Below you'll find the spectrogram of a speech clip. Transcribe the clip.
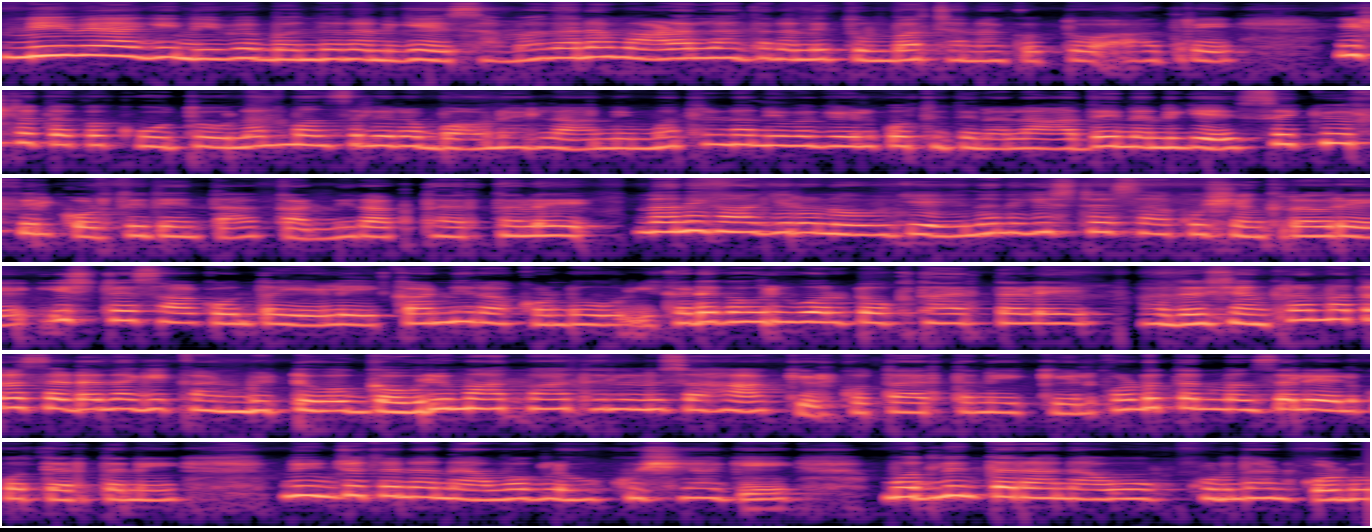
ನೀವೇ ಆಗಿ ನೀವೇ ಬಂದು ನನಗೆ ಸಮಾಧಾನ ಮಾಡಲ್ಲ ಅಂತ ನನಗೆ ತುಂಬ ಚೆನ್ನಾಗಿ ಗೊತ್ತು. ಆದರೆ ಇಷ್ಟ ತಕ್ಕ ಕೂತು ನನ್ನ ಮನಸ್ಸಲ್ಲಿರೋ ಭಾವನೆ ಇಲ್ಲ. ನಿಮ್ಮ ಹತ್ರ ನಾನು ಇವಾಗ ಹೇಳ್ಕೊತಿದ್ದೀನಲ್ಲ, ಅದೇ ನನಗೆ ಸೆಕ್ಯೂರ್ ಫೀಲ್ ಕೊಡ್ತಿದೆ ಅಂತ ಕಣ್ಣೀರಾಗ್ತಾ ಇರ್ತಾಳೆ. ನನಗಾಗಿರೋ ನೋವಿಗೆ ನನಗಿಷ್ಟೇ ಸಾಕು ಶಂಕರ್ ಇಷ್ಟೇ ಸಾಕು ಅಂತ ಹೇಳಿ ಕಣ್ಣೀರು ಹಾಕೊಂಡು ಈ ಕಡೆ ಗೌರಿ ಹೊರಟೋಗ್ತಾ ಇರ್ತಾಳೆ. ಆದರೆ ಶಂಕರ ಮಾತ್ರ ಸಡನ್ ಆಗಿ ಕಣ್ಬಿಟ್ಟು ಗೌರಿ ಮಾತು ಸಹ ಕೇಳ್ಕೊತಾ ಇರ್ತಾನೆ. ಕೇಳ್ಕೊಂಡು ತನ್ನ ಮನಸ್ಸಲ್ಲಿ ಹೇಳ್ಕೊತಾ ಇರ್ತಾನೆ. ನಿನ್ನ ಜೊತೆ ನಾನು ಯಾವಾಗಲೂ ಖುಷಿಯಾಗಿ ಮೊದಲಿನ ಥರ ನಾವು ಕುಣಿದಾಡ್ಕೊಂಡು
